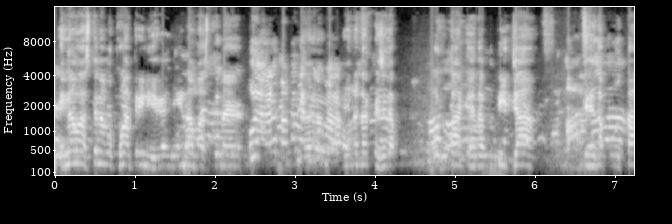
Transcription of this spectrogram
ਇਹਨਾਂ ਵਾਸਤੇ ਮੈਂ ਮੁੱਖ ਮੰਤਰੀ ਨਹੀਂ ਹੈਗਾ ਜੀ ਇਹਨਾਂ ਵਾਸਤੇ ਮੈਂ ਇਹਨਾਂ ਦਾ ਕਿਸੇ ਦਾ ਪੋਤਾ ਕਿਸੇ ਦਾ ਭਤੀਜਾ ਕਿਸੇ ਦਾ ਪੋਤਾ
